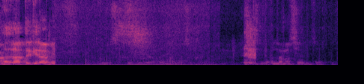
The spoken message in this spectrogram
حضرات گرامی۔ علامہ سیالی صاحب۔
